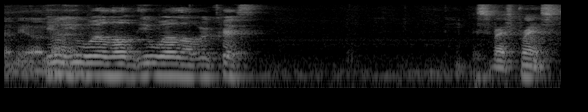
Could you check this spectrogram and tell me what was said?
I mean, You you will over you will over Chris. It's Fresh Prince.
